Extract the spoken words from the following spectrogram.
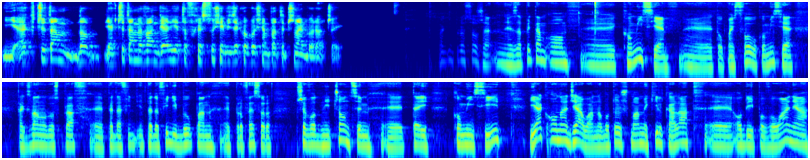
jak czytam, no, jak czytam Ewangelię, to w Chrystusie widzę kogoś empatycznego raczej. Panie profesorze, zapytam o e, komisję, e, tą państwową komisję tak zwaną do spraw e, pedofilii. pedofilii. Był pan profesor przewodniczącym tej komisji. Jak ona działa? No bo to już mamy kilka lat od jej powołania.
